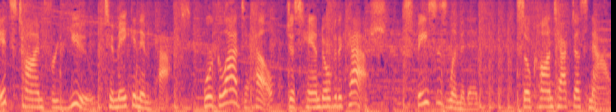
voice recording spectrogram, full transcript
It's time for you to make an impact. We're glad to help. Just hand over the cash. Space is limited, so contact us now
